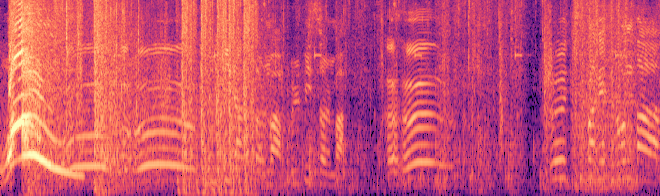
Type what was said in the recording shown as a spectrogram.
와우! 어허, 불비랑 썰마, 불비 썰마. 어허. 그 주방에 들어온다.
